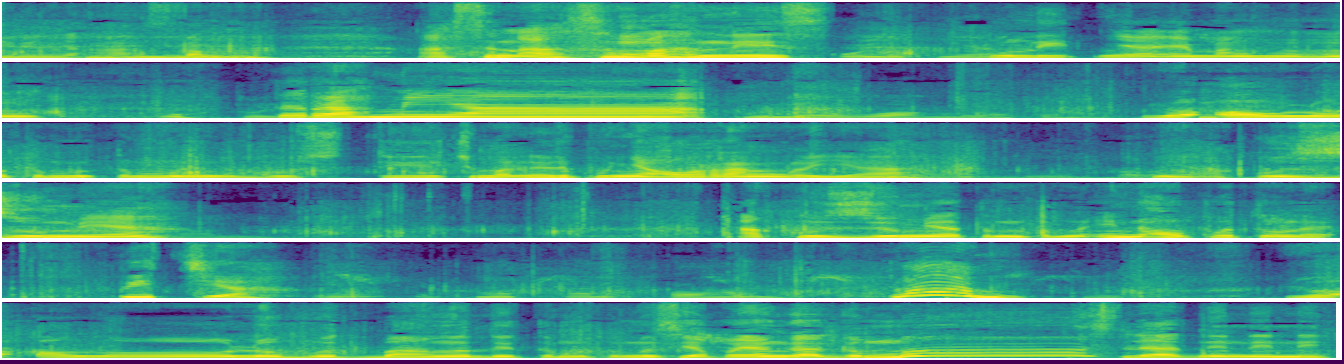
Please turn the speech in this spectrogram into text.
Ininya asam Asin-asin manis. kulitnya. Kulitnya emang heeh. Uh. Terahmia. Ya kan. Ya Allah, teman-teman Gusti. Cuman ini punya orang loh ya. Nih, aku zoom ya. Aku zoom ya, teman-teman. Ini apa tuh, Le? Peach ya? Lam. Ya Allah, lembut banget nih teman-teman. Siapa yang nggak gemes? Lihat ini nih.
